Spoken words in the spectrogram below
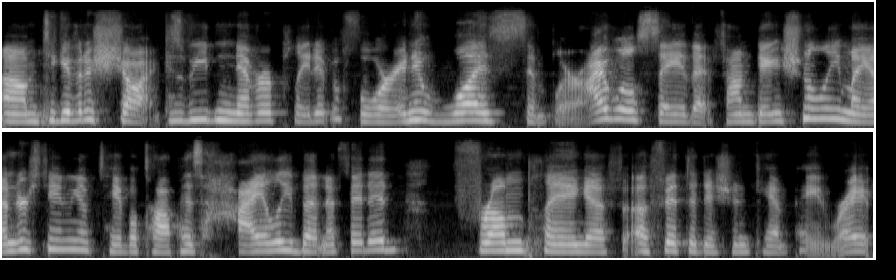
um, to give it a shot because we'd never played it before and it was simpler. I will say that foundationally, my understanding of tabletop has highly benefited from playing a, a fifth edition campaign, right?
